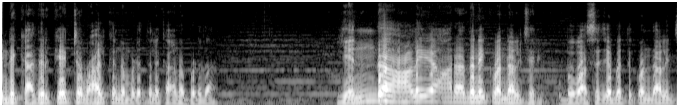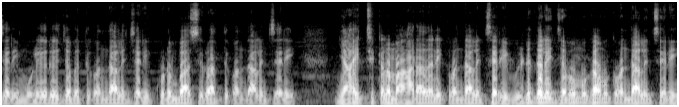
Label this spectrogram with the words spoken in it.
இன்றைக்கு அதற்கேற்ற வாழ்க்கை நம்ம இடத்துல காணப்படுதா? எந்த ஆலய ஆராதனைக்கு வந்தாலும் சரி உபவாச ஜெபத்துக்கு வந்தாலும் சரி முழுகிற ஜெபத்துக்கு வந்தாலும் சரி குடும்பாசீர்வாதத்துக்கு வந்தாலும் சரி ஞாயிற்றுக்கிழமை ஆராதனைக்கு வந்தாலும் சரி விடுதலை ஜெப முகாமுக்கு வந்தாலும் சரி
